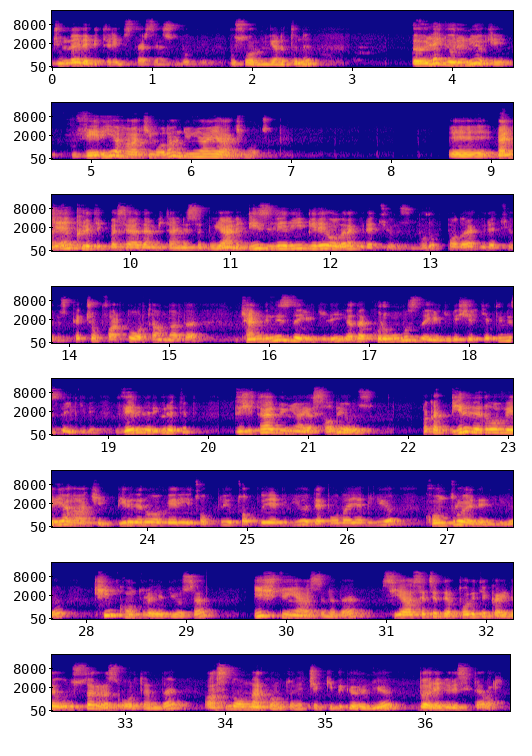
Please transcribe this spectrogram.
cümleyle bitireyim isterseniz bu, bu sorunun yanıtını. Öyle görünüyor ki veriye hakim olan dünyaya hakim olacak. E, bence en kritik meseleden bir tanesi bu. Yani biz veriyi birey olarak üretiyoruz, grup olarak üretiyoruz. Pek çok farklı ortamlarda kendimizle ilgili ya da kurumumuzla ilgili, şirketimizle ilgili verileri üretip dijital dünyaya salıyoruz. Fakat birileri o veriye hakim, birileri o veriyi topluyor, toplayabiliyor, depolayabiliyor, kontrol edebiliyor. Kim kontrol ediyorsa iş dünyasını da, siyaseti de, politikayı da, uluslararası ortamı da aslında onlar kontrol edecek gibi görünüyor. Böyle bir risk de var.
